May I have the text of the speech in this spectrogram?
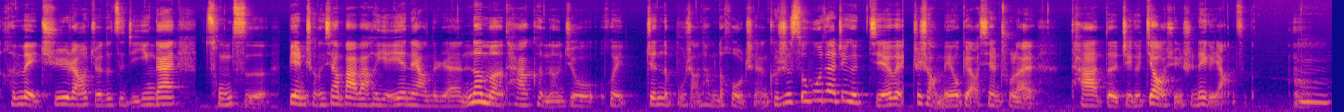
很委屈，然后觉得自己应该从此变成像爸爸和爷爷那样的人，那么他可能就会真的步上他们的后尘。可是似乎在这个结尾，至少没有表现出来他的这个教训是那个样子的。嗯，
